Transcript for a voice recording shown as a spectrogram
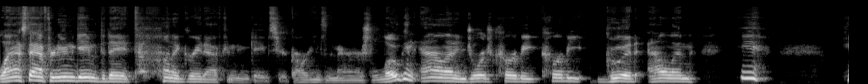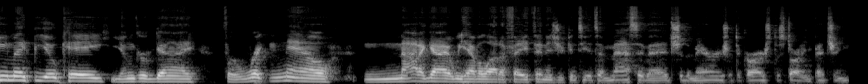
Last afternoon game of the day, a ton of great afternoon games here. Guardians and the Mariners. Logan Allen and George Kirby. Kirby, good. Allen, eh, he might be okay. Younger guy. For right now, not a guy we have a lot of faith in. As you can see, it's a massive edge to the Mariners with regards to starting pitching.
